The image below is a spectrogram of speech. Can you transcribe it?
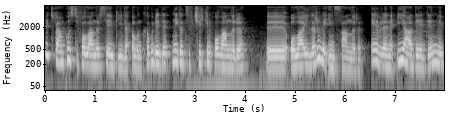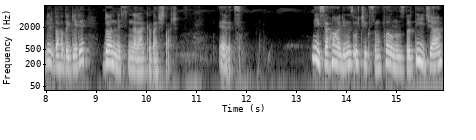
Lütfen pozitif olanları sevgiyle alın, kabul edin. Negatif, çirkin olanları, e, olayları ve insanları evrene iade edin ve bir daha da geri dönmesinler arkadaşlar. Evet. Neyse haliniz o çıksın falınızda diyeceğim.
